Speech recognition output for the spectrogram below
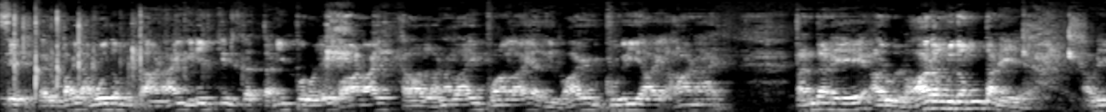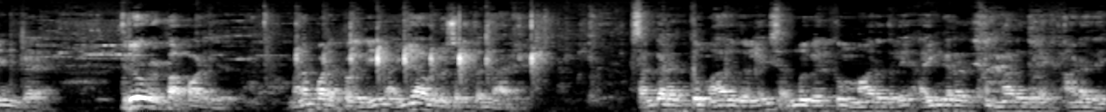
சேர் கரும்பாய் அமுதம் தானாய் இனிக்கின்ற தனிப்பொருளை வானாய் கால் அனலாய் புனலாய் அதில் வாழ் புவியாய் ஆனாய் தந்தனையே அருள் ஆரமுதம் தனையே அப்படின்ற திருவருட்பா பாடல் மனப்பாடப் பகுதியில் ஐயா அவர்கள் சொல்லி தந்தார்கள். சங்கரருக்கும் மாறுதலை சண்முகருக்கும் மாறுதலை ஐங்கரருக்கும் மாறுதலை ஆனதே.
